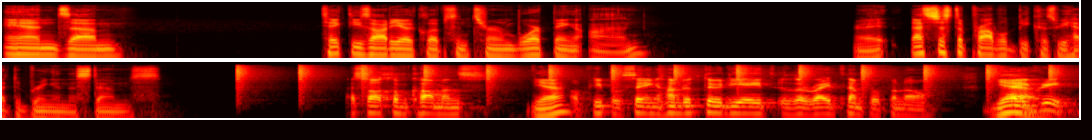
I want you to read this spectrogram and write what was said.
and um, take these audio clips and turn warping on. Right? That's just a problem because we had to bring in the stems. I saw some comments Yeah? of people saying 138 is the right tempo for now. Yeah. I agree.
